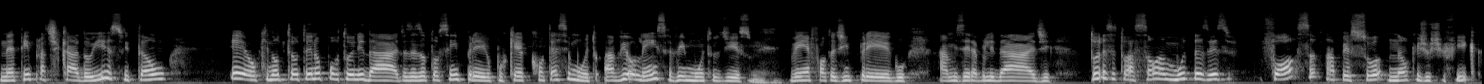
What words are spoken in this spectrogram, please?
né, tem praticado isso, então eu que não estou tendo oportunidade, às vezes eu estou sem emprego, porque acontece muito. A violência vem muito disso. Uhum. Vem a falta de emprego, a miserabilidade. Toda a situação, muitas das vezes, força a pessoa, não que justifica,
